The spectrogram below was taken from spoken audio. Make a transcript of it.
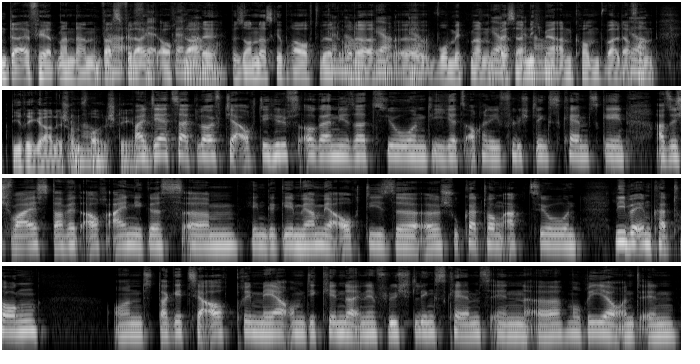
Und da erfährt man dann, was da vielleicht erfährt- auch genau. gerade besonders gebraucht wird Genau, oder ja, äh, ja. womit man Ja, besser nicht genau. mehr ankommt, weil davon die Regale schon Genau. voll stehen. Weil derzeit läuft ja auch die Hilfsorganisation, die jetzt auch in die Flüchtlingscamps gehen. Also ich weiß, da wird auch einiges ähm, hingegeben. Wir haben ja auch diese äh, Schuhkarton-Aktion Liebe im Karton. Und da geht's ja auch primär um die Kinder in den Flüchtlingscamps in äh, Moria und in,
